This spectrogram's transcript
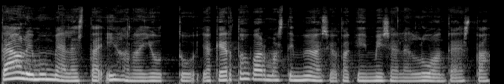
Tämä oli mun mielestä ihana juttu ja kertoo varmasti myös jotakin Michellen luonteesta,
